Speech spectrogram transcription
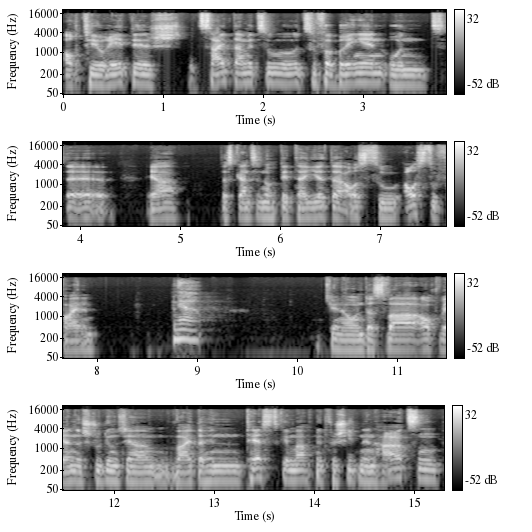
auch theoretisch Zeit damit zu, zu verbringen und äh, ja, das Ganze noch detaillierter auszu, auszufeilen. Ja. Genau, und das war auch während des Studiums ja weiterhin Tests gemacht mit verschiedenen Harzen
